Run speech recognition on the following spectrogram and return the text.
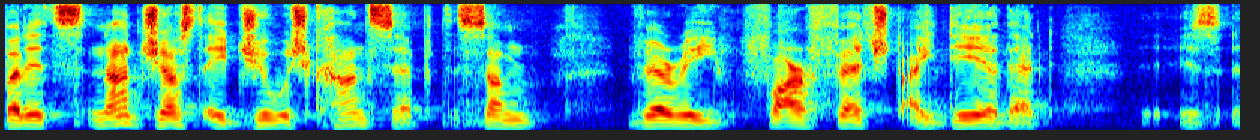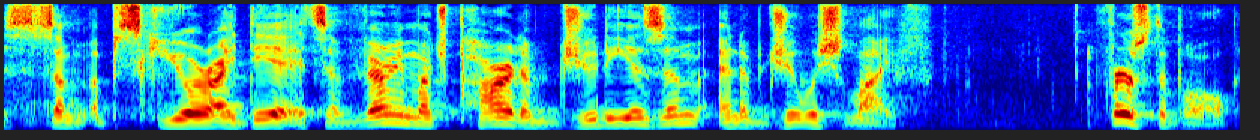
But it's not just a Jewish concept, some very far fetched idea that is some obscure idea. It's a very much part of Judaism and of Jewish life. First of all,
